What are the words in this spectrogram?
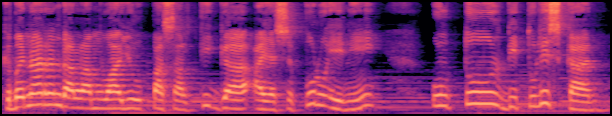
Kebenaran dalam Wahyu pasal 3 ayat 10 ini untuk dituliskan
